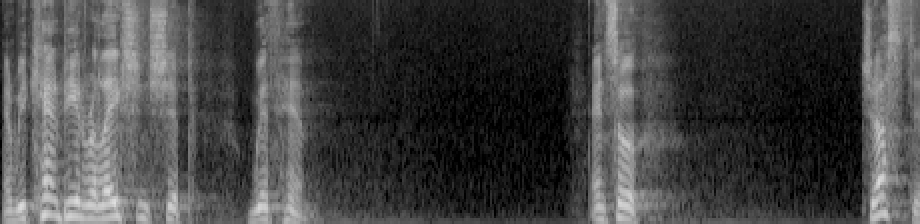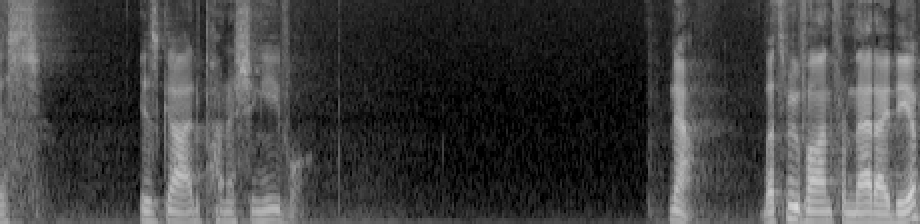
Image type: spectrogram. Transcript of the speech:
And we can't be in relationship with him. And so, justice is God punishing evil. Now, let's move on from that idea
